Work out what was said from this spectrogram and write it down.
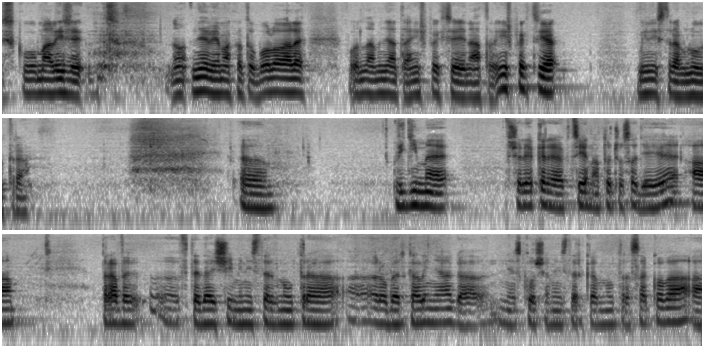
skúmali, že no neviem, ako to bolo, ale podľa mňa tá inšpekcia je na to. Inšpekcia ministra vnútra. Uh, vidíme všelijaké reakcie na to, čo sa deje a práve e, vtedajší minister vnútra e, Robert Kaliňák a neskôršia ministerka vnútra Saková a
